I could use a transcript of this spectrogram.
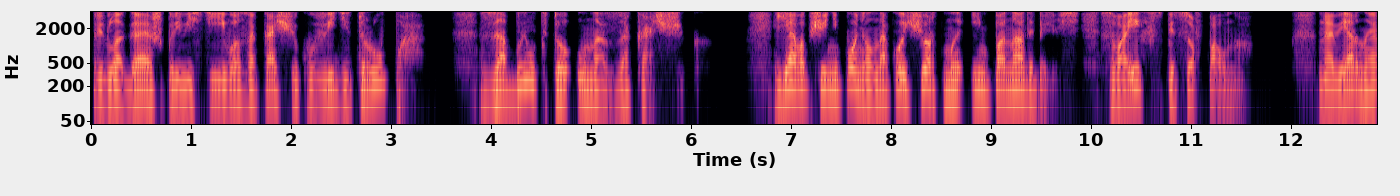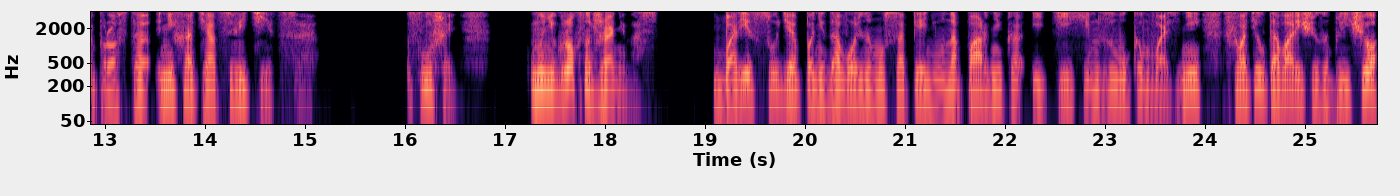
предлагаешь привести его заказчику в виде трупа? Забыл, кто у нас заказчик? Я вообще не понял, на кой черт мы им понадобились. Своих спецов полно. Наверное, просто не хотят светиться. Слушай, ну не грохнут же они нас. Борис, судя по недовольному сопению напарника и тихим звукам возни, схватил товарища за плечо,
